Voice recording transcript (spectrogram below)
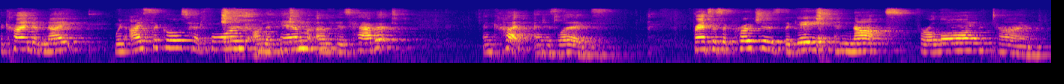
the kind of night when icicles had formed on the hem of his habit and cut at his legs. Francis approaches the gate and knocks for a long time.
